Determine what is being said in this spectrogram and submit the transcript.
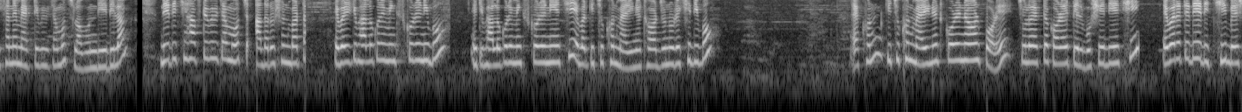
এখানে আমি এক টেবিল চামচ লবণ দিয়ে দিলাম। দিয়ে দিচ্ছি হাফ টেবিল চামচ আদা, রসুন বাটা। এবার এটি ভালো করে মিক্স করে নিব। এটি ভালো করে মিক্স করে নিয়েছি। এবার কিছুক্ষণ ম্যারিনেট হওয়ার জন্য রেখে দিব। এখন কিছুক্ষণ ম্যারিনেট করে নেওয়ার পরে চুলো একটা কড়াই তেল বসিয়ে দিয়েছি। এবার এতে দিয়ে দিচ্ছি বেশ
